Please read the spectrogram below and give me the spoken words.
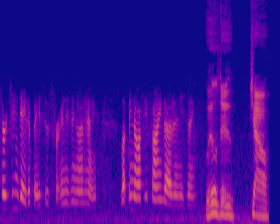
searching databases for anything on Hank. Let me know if you find out anything. Will do. Ciao.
